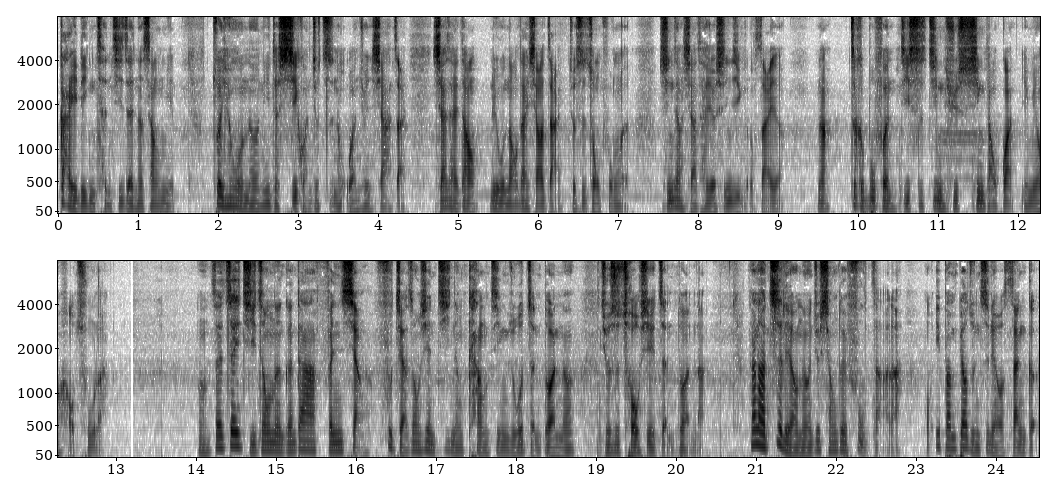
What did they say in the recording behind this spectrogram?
钙磷沉积在那上面，最后呢，你的血管就只能完全狭窄，狭窄到例如脑袋狭窄就是中风了，心脏狭窄就心肌梗塞了，那这个部分即使进去心导管也没有好处了。嗯，在这一集中呢，跟大家分享副甲状腺机能亢进如何诊断呢？就是抽血诊断啦。那那治疗呢就相对复杂啦。我，一般标准治疗三个，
